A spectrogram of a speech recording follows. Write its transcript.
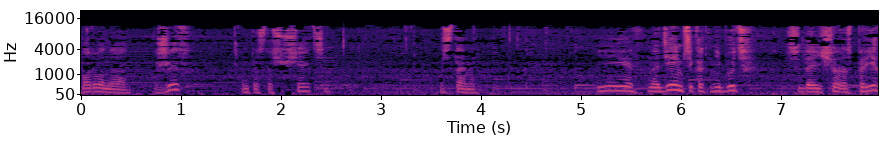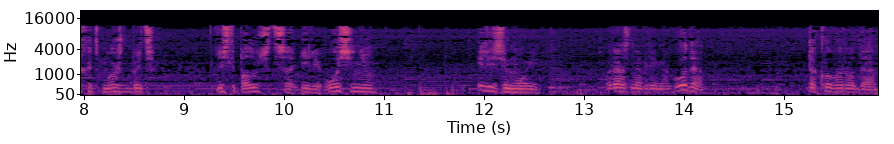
барона жив, он просто ощущается местами. И надеемся как-нибудь сюда еще раз приехать, может быть, если получится, или осенью, или зимой. В разное время года такого рода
